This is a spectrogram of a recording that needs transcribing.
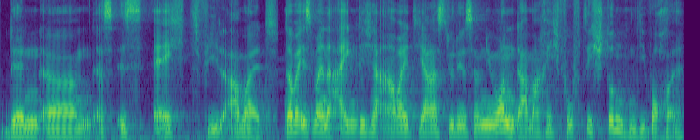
Denn ähm, es ist echt viel Arbeit. Dabei ist meine eigentliche Arbeit ja Studio 71. Da mache ich 50 Stunden die Woche.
